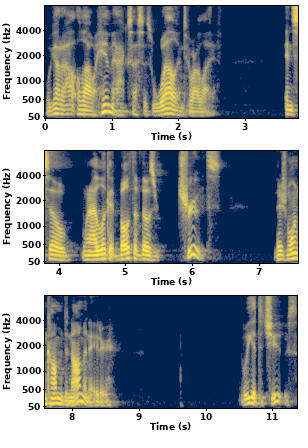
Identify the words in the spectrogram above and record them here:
We got to allow him access as well into our life. And so when I look at both of those truths, there's one common denominator. We get to choose.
